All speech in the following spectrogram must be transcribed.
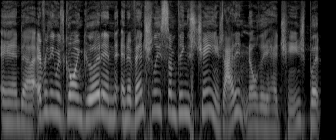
and uh, everything was going good. And and eventually some things changed. I didn't know they had changed, but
